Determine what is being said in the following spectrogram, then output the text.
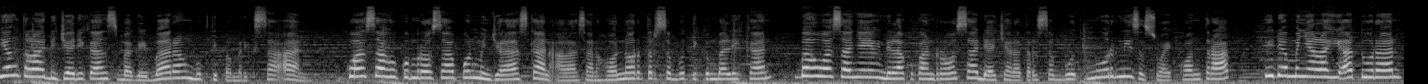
yang telah dijadikan sebagai barang bukti pemeriksaan. Kuasa hukum Rosa pun menjelaskan alasan honor tersebut dikembalikan bahwasanya yang dilakukan Rosa di acara tersebut murni sesuai kontrak, tidak menyalahi aturan,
